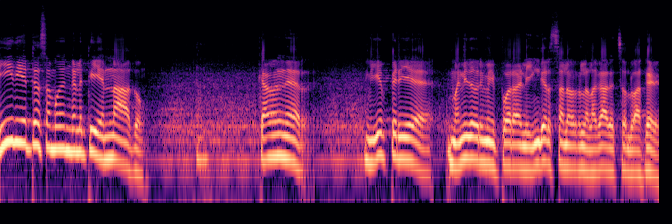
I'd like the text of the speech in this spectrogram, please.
நீதியற்ற சமூகங்களுக்கு என்ன ஆகும்? கவிஞர் மிகப்பெரிய மனித உரிமை போராளி இங்கர்சல் அவர்கள் அழகாக சொல்வார்கள்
